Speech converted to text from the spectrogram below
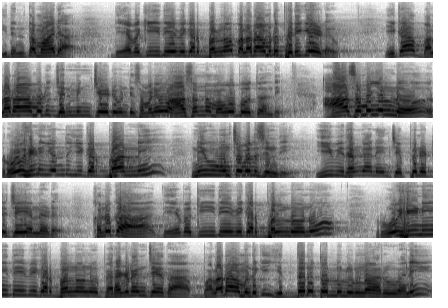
ఇదెంత మాయ? దేవకీదేవి గర్భంలో బలరాముడు పెరిగాడు. ఇక బలరాముడు జన్మించేటువంటి సమయం ఆసన్నం అవ్వబోతోంది. ఆ సమయంలో రోహిణి ఎందు ఈ గర్భాన్ని నీవు ఉంచవలసింది. ఈ విధంగా నేను చెప్పినట్టు చేయన్నాడు కనుక దేవకీదేవి గర్భంలోనూ రోహిణీదేవి గర్భంలోనూ పెరగడం చేత బలరాముడికి ఇద్దరు తల్లులు ఉన్నారు అని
